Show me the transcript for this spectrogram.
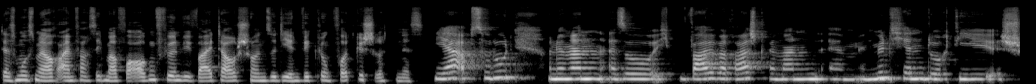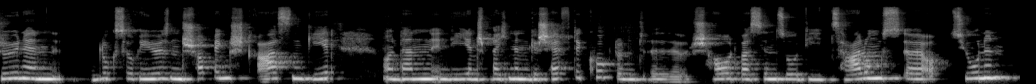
das muss man auch einfach sich mal vor Augen führen, wie weit da auch schon so die Entwicklung fortgeschritten ist. Ja, absolut. Und wenn man, also ich war überrascht, wenn man ähm, in München durch die schönen, luxuriösen Shoppingstraßen geht und dann in die entsprechenden Geschäfte guckt und äh, schaut, was sind so die Zahlungsoptionen.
